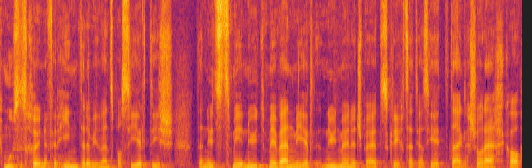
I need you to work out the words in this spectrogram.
ich muss es können verhindern, weil wenn es passiert ist, dann nützt es mir nichts mehr, wenn mir neun Monate später das Gericht sagt, ja, sie hätten eigentlich schon recht gehabt,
